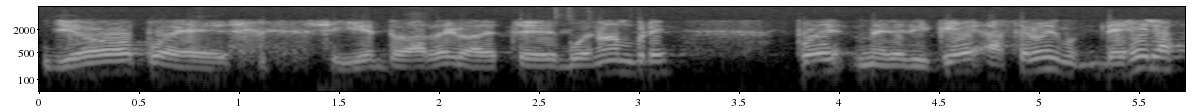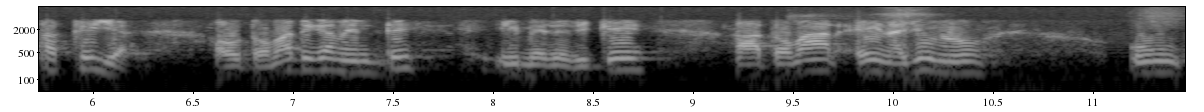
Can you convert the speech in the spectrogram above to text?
Yo, pues, siguiendo la regla de este buen hombre, pues me dediqué a hacer lo mismo. Dejé las pastillas automáticamente y me dediqué a tomar en ayuno un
